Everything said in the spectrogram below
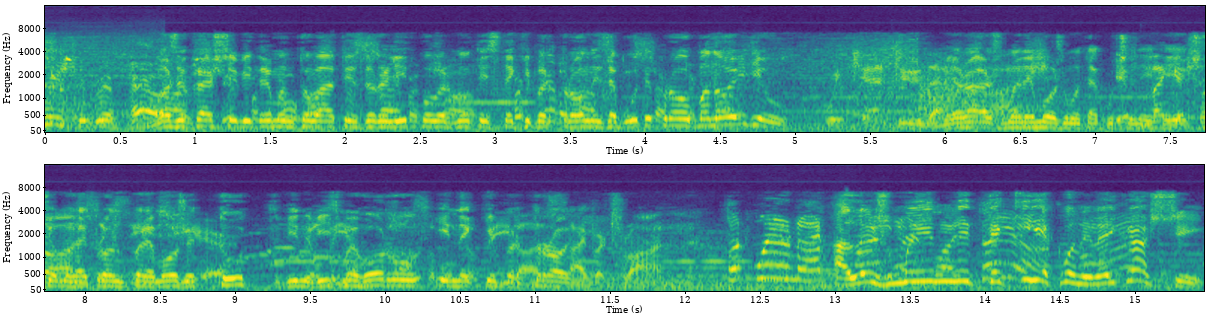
we should repair Може краще відремонтувати зореліт, повернутись на кібертрон і забути про обманоїдів? We can't do that. Міраж, ми не можемо так учинити. Якщо Мегатрон переможе тут, він візьме гору і на кібертроні. But we're not Але ж ми не такі, як вони, найкращі.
